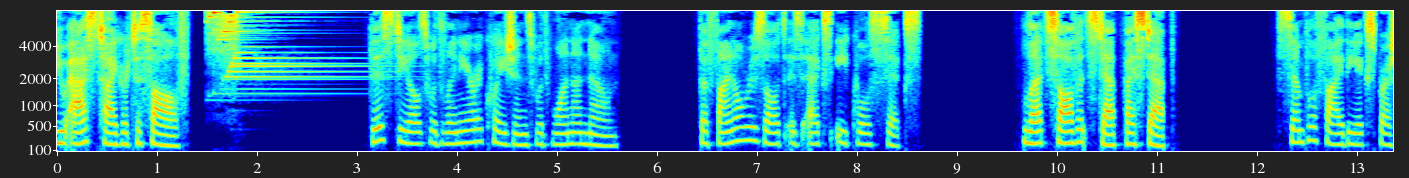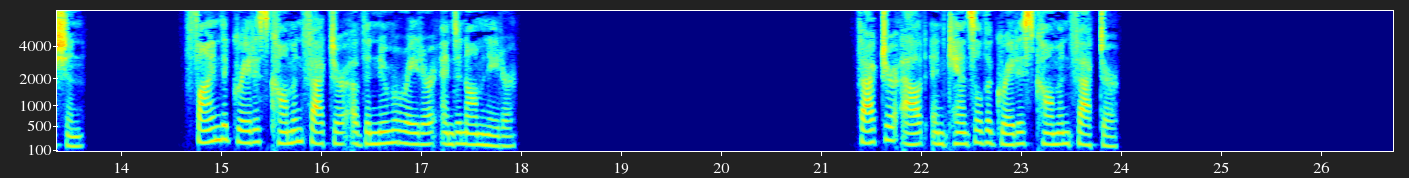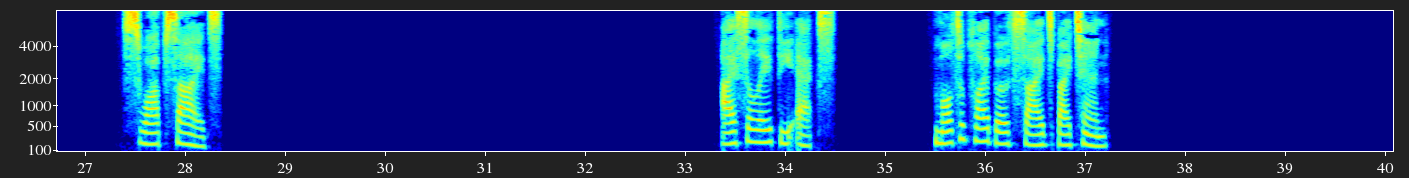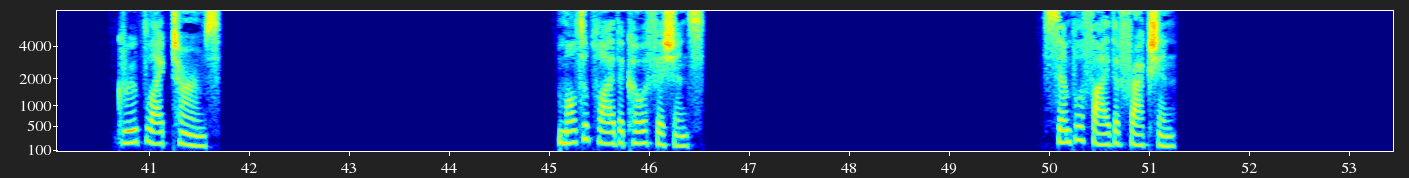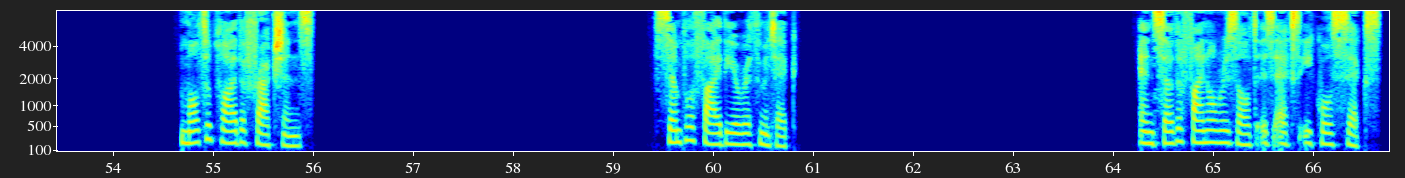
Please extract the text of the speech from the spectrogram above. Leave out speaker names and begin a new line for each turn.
You ask Tiger to solve. This deals with linear equations with one unknown. The final result is x equals 6. Let's solve it step by step. Simplify the expression. Find the greatest common factor of the numerator and denominator. Factor out and cancel the greatest common factor. Swap sides. Isolate the x. Multiply both sides by 10. Group like terms. Multiply the coefficients. Simplify the fraction. Multiply the fractions. Simplify the arithmetic. And so the final result is x equals 6.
